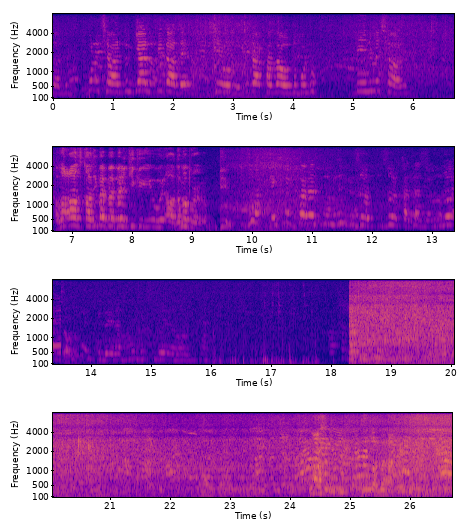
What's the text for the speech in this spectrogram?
Çağırdım, Bunu çağırdım gel bir daha de şey oldu, bir daha kaza oldu burada. Beynime çağırdım. Allah az kaldı ben, ben, ben iki, iki adama vurarım. Zor, ekmek parasını 那是我们是，我们那边那边就。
